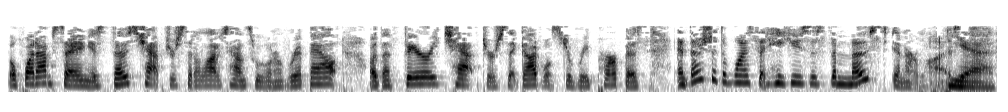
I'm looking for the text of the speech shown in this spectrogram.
But what I'm saying is those chapters that a lot of times we want to rip out are the very chapters that God wants to repurpose, and those are the ones that He uses the most in our lives. Yes.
